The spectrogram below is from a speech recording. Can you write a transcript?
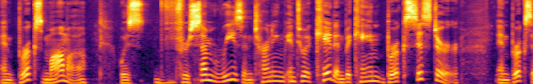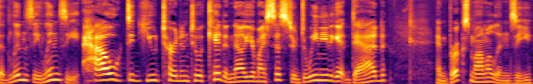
And Brooke's mama was for some reason turning into a kid and became Brooke's sister. And Brooke said, Lindsay, Lindsay, how did you turn into a kid and now you're my sister? Do we need to get dad? And Brooke's mama, Lindsay,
